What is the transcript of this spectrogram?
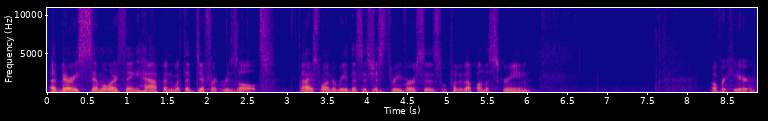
a very similar thing happened with a different result. And I just wanted to read this. It's just three verses. We'll put it up on the screen over here.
